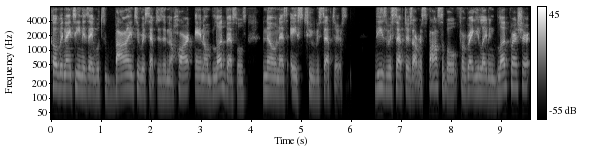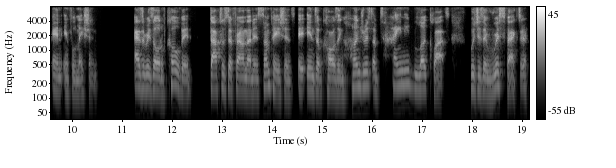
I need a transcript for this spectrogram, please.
COVID 19 is able to bind to receptors in the heart and on blood vessels known as ACE2 receptors. These receptors are responsible for regulating blood pressure and inflammation. As a result of COVID, doctors have found that in some patients, it ends up causing hundreds of tiny blood clots, which is a risk factor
